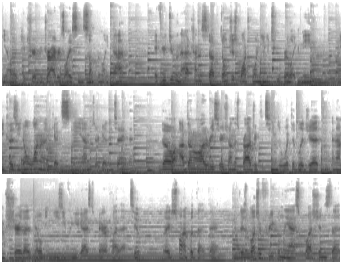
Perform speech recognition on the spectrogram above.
you know, a picture of your driver's license, something like that. If you're doing that kind of stuff, don't just watch one YouTuber like me because you don't want to get scammed or get into anything. Though I've done a lot of research on this project, it seems wicked legit, and I'm sure that it'll be easy for you guys to verify that too. But I just want to put that there. There's a bunch of frequently asked questions that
